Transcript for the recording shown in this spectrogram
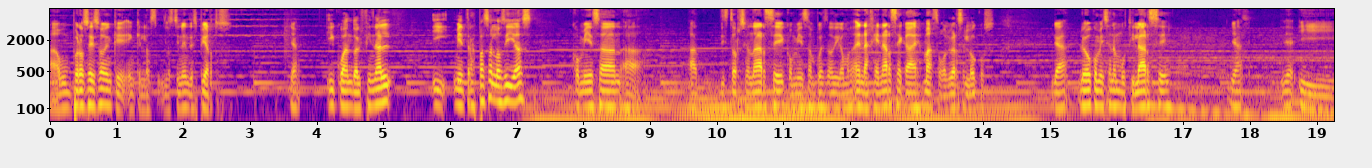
a un proceso en que, en que los, los tienen despiertos. Ya. Y cuando al final, y mientras pasan los días, comienzan a, a distorsionarse, comienzan pues, no digamos, a enajenarse cada vez más, a volverse locos. Ya. Luego comienzan a mutilarse. Ya. Y,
